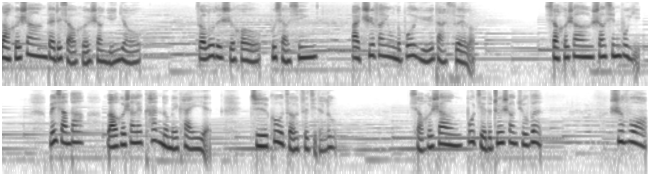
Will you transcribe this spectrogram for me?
老和尚带着小和尚云游，走路的时候不小心把吃饭用的钵盂打碎了，小和尚伤心不已。没想到老和尚连看都没看一眼，只顾走自己的路。小和尚不解地追上去问：“师傅。”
